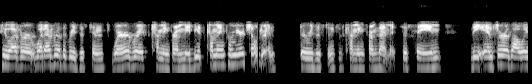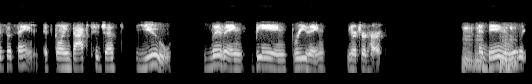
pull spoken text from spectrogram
whoever whatever the resistance wherever it's coming from maybe it's coming from your children the resistance is coming from them it's the same the answer is always the same it's going back to just you living being breathing nurtured heart mm-hmm. and being mm-hmm. really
